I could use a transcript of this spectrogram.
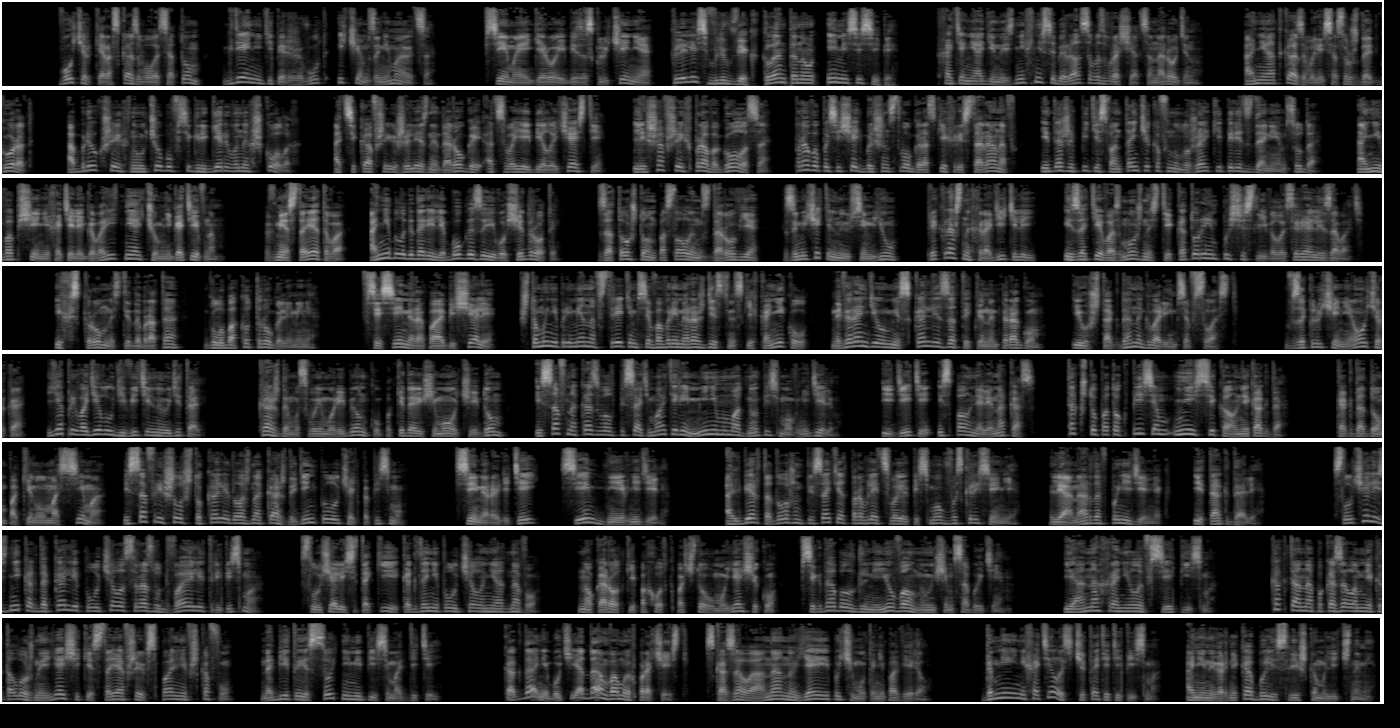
В очерке рассказывалось о том, где они теперь живут и чем занимаются. Все мои герои без исключения клялись в любви к Клентону и Миссисипи, хотя ни один из них не собирался возвращаться на родину. Они отказывались осуждать город, обрекший их на учебу в сегрегированных школах, отсекавший их железной дорогой от своей белой части, лишавший их права голоса право посещать большинство городских ресторанов и даже пить из фонтанчиков на лужайке перед зданием суда. Они вообще не хотели говорить ни о чем негативном. Вместо этого они благодарили Бога за его щедроты, за то, что он послал им здоровье, замечательную семью, прекрасных родителей и за те возможности, которые им посчастливилось реализовать. Их скромность и доброта глубоко трогали меня. Все семеро пообещали, что мы непременно встретимся во время рождественских каникул на веранде у мисс Калли за тыквенным пирогом, и уж тогда наговоримся в сласть. В заключение очерка я приводил удивительную деталь. Каждому своему ребенку, покидающему отчий дом, Исаф наказывал писать матери минимум одно письмо в неделю. И дети исполняли наказ, так что поток писем не иссякал никогда. Когда дом покинул Массима, Исаф решил, что Калли должна каждый день получать по письму. Семеро детей, семь дней в неделю. Альберто должен писать и отправлять свое письмо в воскресенье, Леонардо в понедельник и так далее. Случались дни, когда Калли получала сразу два или три письма. Случались и такие, когда не получала ни одного. Но короткий поход к почтовому ящику всегда был для нее волнующим событием. И она хранила все письма. Как-то она показала мне каталожные ящики, стоявшие в спальне в шкафу, набитые сотнями писем от детей. «Когда-нибудь я дам вам их прочесть», — сказала она, но я ей почему-то не поверил. Да мне и не хотелось читать эти письма. Они наверняка были слишком личными.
